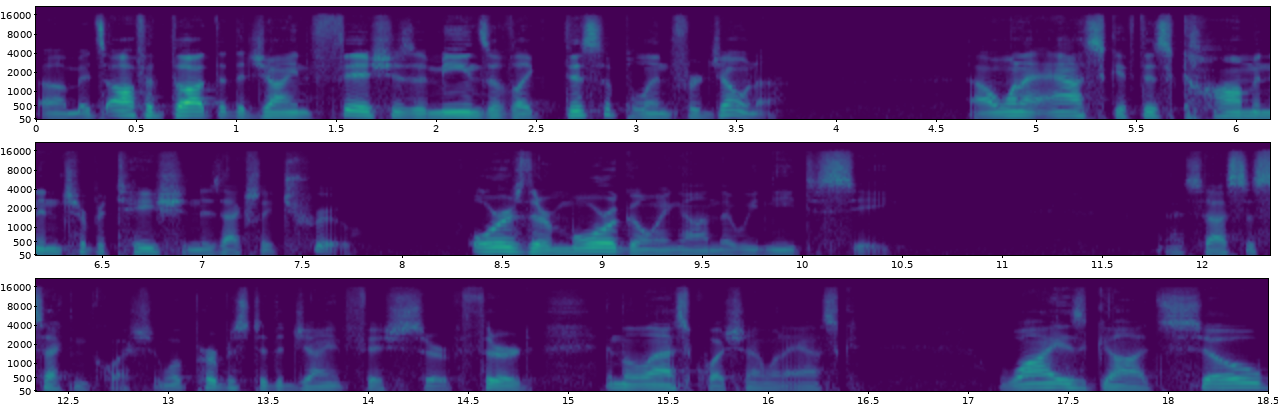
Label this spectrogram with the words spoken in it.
Um, it's often thought that the giant fish is a means of like discipline for Jonah. I want to ask if this common interpretation is actually true. Or is there more going on that we need to see? Uh, so that's the second question. What purpose did the giant fish serve? Third, and the last question I want to ask why is God so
